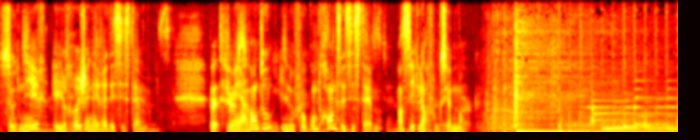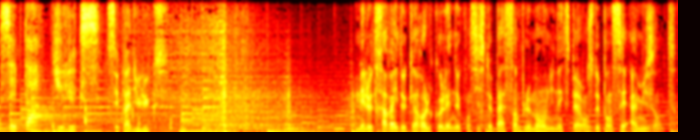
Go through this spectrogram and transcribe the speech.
soutenir et régénérer des systèmes. Mais avant tout, il nous faut comprendre ces systèmes ainsi que leur fonctionnement. C'est pas du luxe. C'est pas du luxe. Mais le travail de Carole Collet ne consiste pas simplement en une expérience de pensée amusante.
